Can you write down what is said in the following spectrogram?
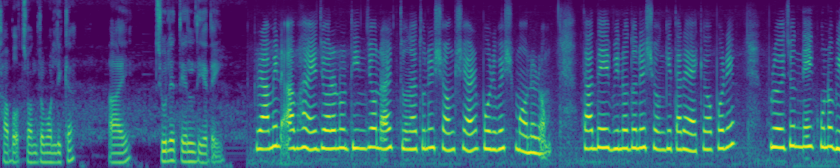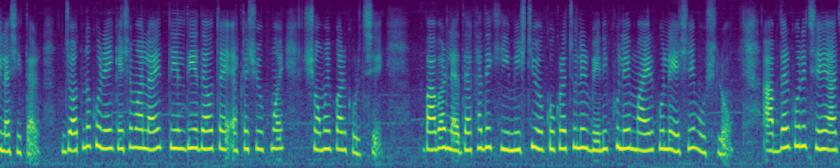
খাব চন্দ্রমল্লিকা আয় চুলে তেল দিয়ে দেই। গ্রামীণ আভায় জড়ানো তিনজন আর টুনাটুনির সংসার পরিবেশ মনোরম। তাদের বিনোদনের সঙ্গে তারা একে অপরে প্রয়োজন নেই কোনো বিলাসিতার। যত্ন করে কেশমালায় তেল দিয়ে দেওয়াটাই একটা সুখময় সময় পার করছে। বাবার দেখা দেখি মিষ্টিও কোকড়া চুলের বেনি খুলে মায়ের কোলে এসে বসল। আবদার করেছে আজ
